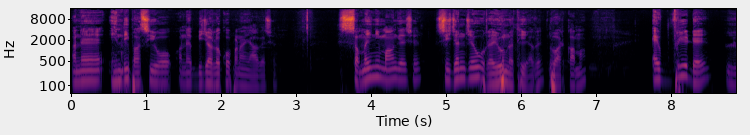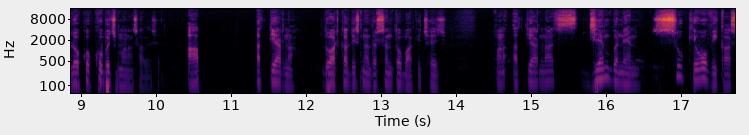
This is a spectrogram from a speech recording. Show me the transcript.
અને હિન્દી ભાષીઓ અને બીજા લોકો પણ અહીં આવે છે. સમયની માંગ એ છે. સિઝન જેવું રહ્યું નથી હવે દ્વારકામાં. એવરી ડે લોકો ખૂબ જ માણસ આવે છે. આપ અત્યારના દ્વારકાધીશના દર્શન તો બાકી છે જ, પણ અત્યારના જેમ બને એમ શું કેવો વિકાસ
